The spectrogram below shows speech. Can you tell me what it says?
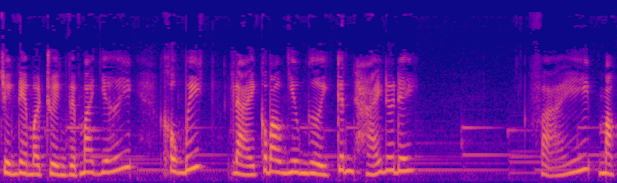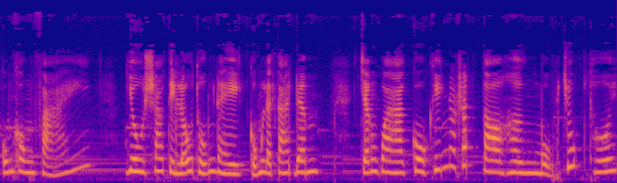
Chuyện này mà truyền về ma giới, không biết lại có bao nhiêu người kinh hãi nữa đi. Phải, mà cũng không phải. Dù sao thì lỗ thủng này cũng là ta đâm, chẳng qua cô khiến nó rách to hơn một chút thôi.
